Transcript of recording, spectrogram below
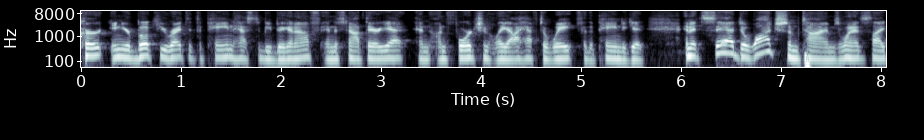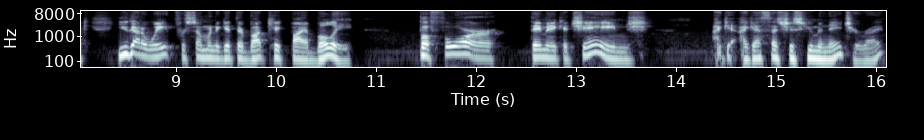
Kurt, in your book, you write that the pain has to be big enough and it's not there yet. And unfortunately, I have to wait for the pain to get. And it's sad to watch sometimes when it's like you got to wait for someone to get their butt kicked by a bully before they make a change. I guess, I guess that's just human nature, right?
